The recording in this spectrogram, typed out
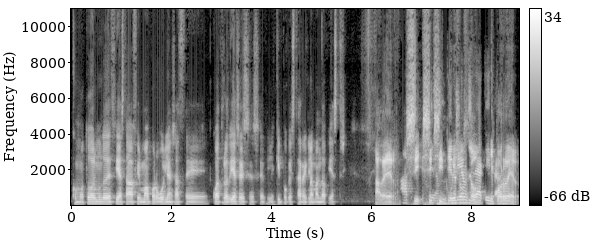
como todo el mundo decía, estaba firmado por Williams hace cuatro días, ese es el equipo que está reclamando a Piastri? A ver, Ah, si, si, en si tienes Williams opción de correr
